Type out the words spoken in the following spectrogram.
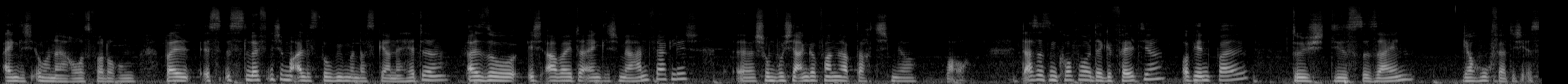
eigentlich immer eine Herausforderung, weil es, es läuft nicht immer alles so, wie man das gerne hätte. Also ich arbeite eigentlich mehr handwerklich. Äh, schon wo ich hier angefangen habe, dachte ich mir, wow, das ist ein Koffer, der gefällt dir auf jeden Fall durch dieses Design, ja hochwertig ist.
